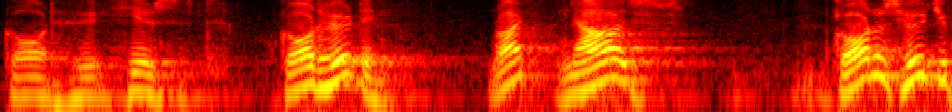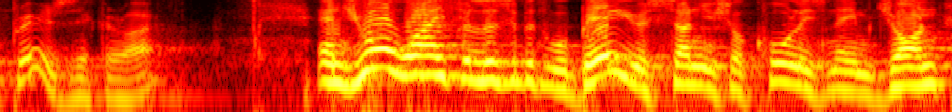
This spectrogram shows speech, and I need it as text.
God hears it. God heard him, right? Now God has heard your prayers, Zechariah. And your wife Elizabeth will bear you a son, you shall call his name John.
